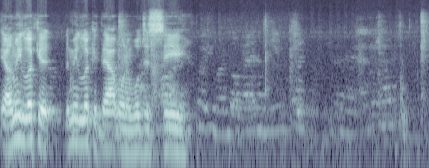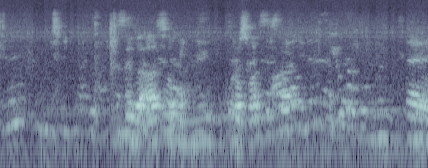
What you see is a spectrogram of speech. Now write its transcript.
Yeah. Let me look at. Let me look at that one, and we'll just see. See the us hoping you throw plus and stuff? Hey,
